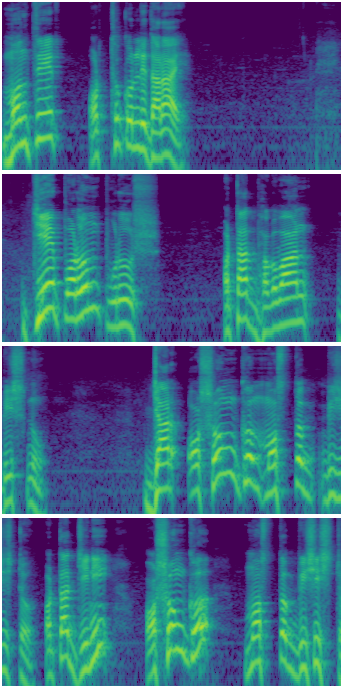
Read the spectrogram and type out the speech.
মন্ত্রের অর্থ করলে দাঁড়ায়, যে পরম পুরুষ, অর্থাৎ ভগবান বিষ্ণু, যার অসংখ্য মস্তক বিশিষ্ট, অর্থাৎ যিনি অসংখ্য মস্তক বিশিষ্ট,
